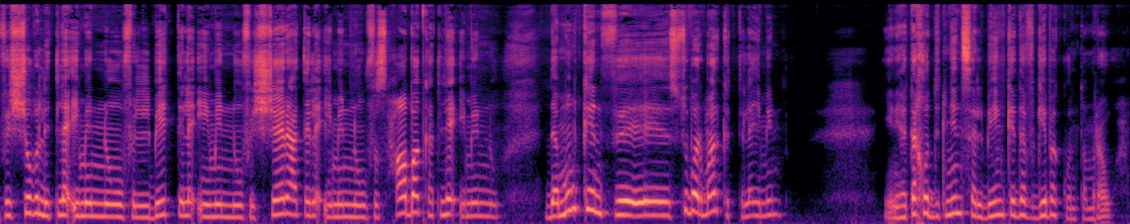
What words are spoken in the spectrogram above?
في الشغل تلاقي منه في البيت تلاقي منه في الشارع تلاقي منه في صحابك هتلاقي منه. ده ممكن في السوبر ماركت تلاقي منه. يعني هتاخد اتنين سلبيين كده في جيبك وانت مروح.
